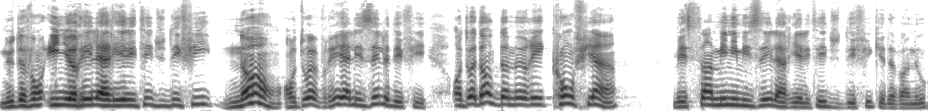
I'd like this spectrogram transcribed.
Nous devons ignorer la réalité du défi. Non, on doit réaliser le défi. On doit donc demeurer confiant mais sans minimiser la réalité du défi qui est devant nous.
